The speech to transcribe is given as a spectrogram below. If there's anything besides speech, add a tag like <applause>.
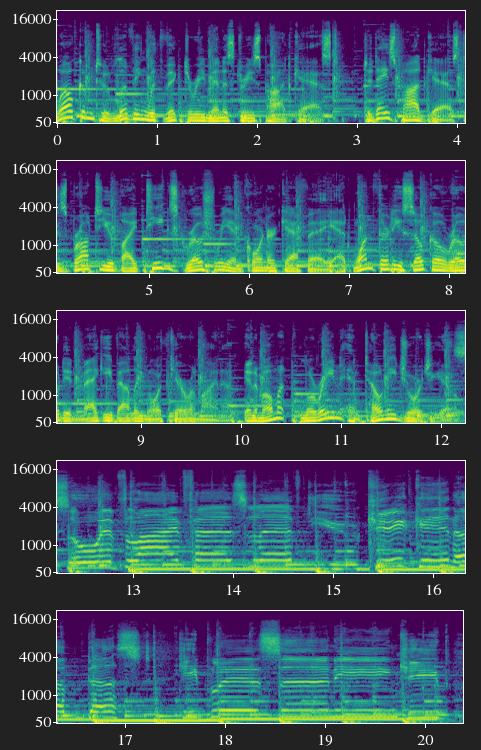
Welcome to Living with Victory Ministries podcast. Today's podcast is brought to you by Teague's Grocery and Corner Cafe at 130 Soco Road in Maggie Valley, North Carolina. In a moment, Lorene and Tony Giorgio. So if life has left you kicking up dust, keep listening, keep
